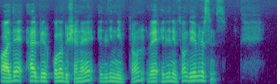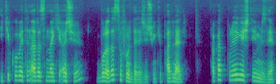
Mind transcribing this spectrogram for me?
O halde her bir kola düşene 50 Newton ve 50 Newton diyebilirsiniz. İki kuvvetin arasındaki açı burada 0 derece çünkü paralel. Fakat buraya geçtiğimizde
